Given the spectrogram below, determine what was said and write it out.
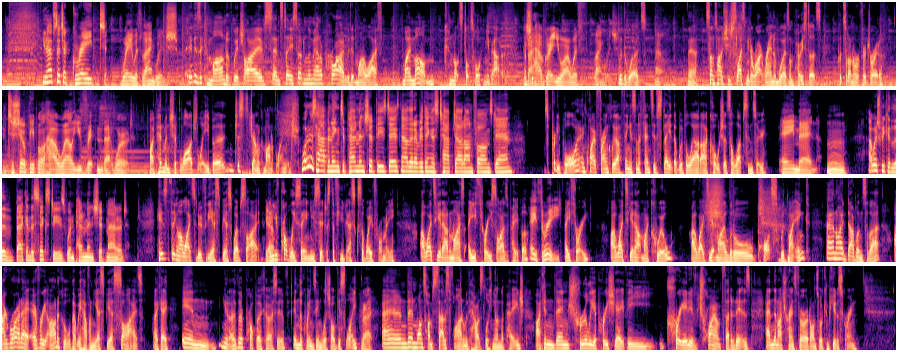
You have such a great way with language. It is a command of which I've sensed a certain amount of pride within my life. My mum cannot stop talking about it. About how great you are with language. With the words. No. Yeah. Sometimes she just likes me to write random words on post-its, puts it on a refrigerator. To show people how well you've written that word. My penmanship largely, but just general command of language. What is happening to penmanship these days now that everything is tapped out on phones, Dan? It's pretty poor, and quite frankly, I think it's an offensive state that we've allowed our culture to lapse into. Amen. Hmm. I wish we could live back in the 60s when penmanship mattered. Here's the thing I like to do for the SBS website, Yeah. and you've probably seen you sit just a few desks away from me. I like to get out a nice A3 size of paper, A3. A3. I like to get out my quill. I like to get my little pot with my ink, and I dabble into that. I write out every article that we have on the SBS site, okay, in you know the proper cursive, in the Queen's English, obviously. Right. And then once I'm satisfied with how it's looking on the page, I can then truly appreciate the creative triumph that it is, and then I transfer it onto a computer screen.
